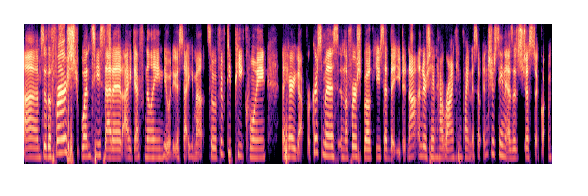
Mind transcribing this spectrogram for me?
Um, so the first, once he said it, I definitely knew what he was talking about. So a 50p coin that Harry got for Christmas in the first book, you said that you did not understand how Ron can find it so interesting as it's just a coin.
